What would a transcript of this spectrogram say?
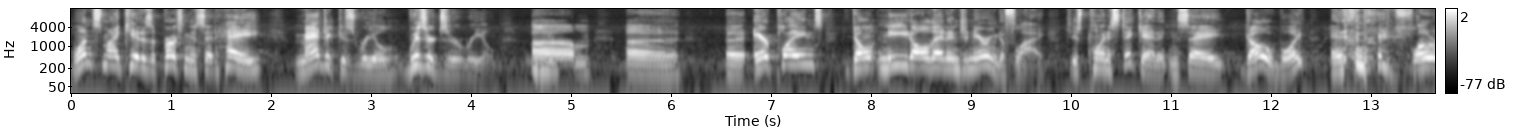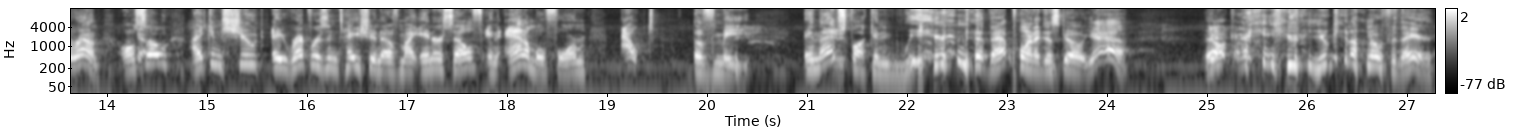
once my kid has approached me and said, "Hey, magic is real, wizards are real. Um, uh, uh, airplanes don't need all that engineering to fly. Just point a stick at it and say, "Go, boy," and they float around. Also, I can shoot a representation of my inner self in animal form out of me. And that's fucking weird. At that point, I just go, yeah, yeah, okay, you you get on over there.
